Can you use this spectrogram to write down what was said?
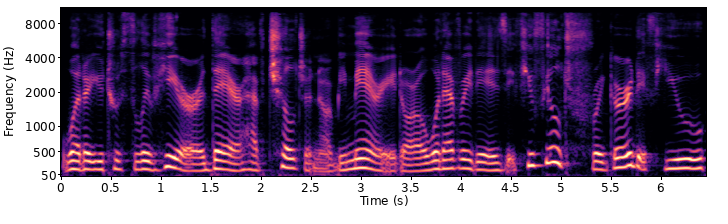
whether you choose to live here or there have children or be married or whatever it is if you feel triggered if you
